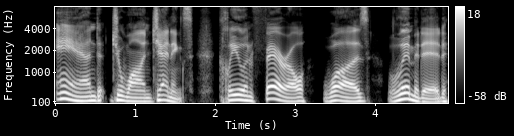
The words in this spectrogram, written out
and Jauan Jennings. Clelin Ferrell was limited.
